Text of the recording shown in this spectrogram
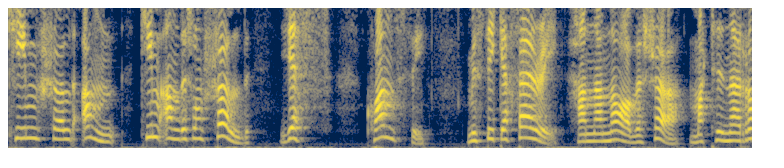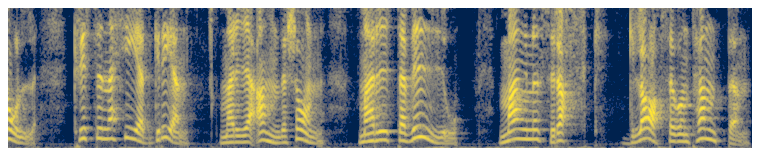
Kim, Sköld An- Kim Andersson Sköld, Yes, Quancy, Mystika Ferry, Hanna Naversjö, Martina Roll, Kristina Hedgren, Maria Andersson, Marita Vio, Magnus Rask, Glasögontönten,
